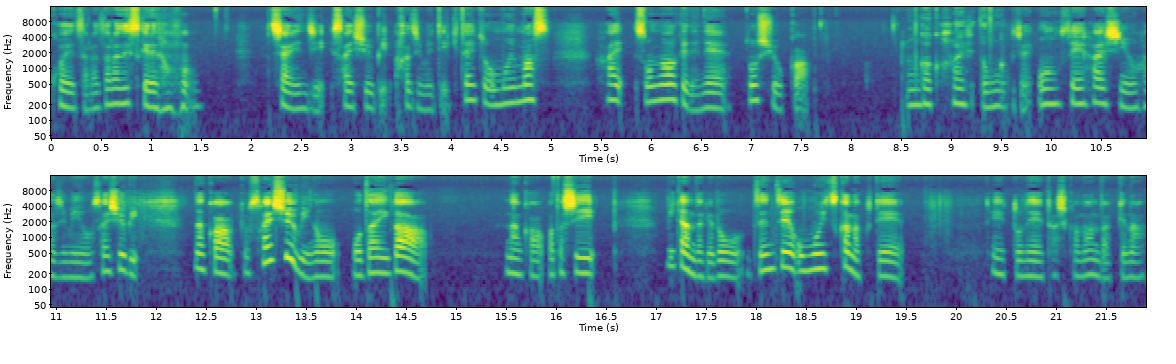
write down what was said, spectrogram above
声ザラザラですけれどもチャレンジ最終日始めていきたいと思います。はいそんなわけでねどうしようか。音楽配信音楽じゃない音声配信を始めよう。最終日。なんか今日最終日のお題がなんか私見たんだけど全然思いつかなくてえっ、ー、とね確かなんだっけな、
